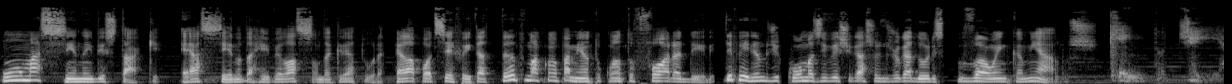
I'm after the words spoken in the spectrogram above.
uma cena em destaque. É a cena da revelação da criatura. Ela pode ser feita tanto no acampamento quanto fora dele, dependendo de como as investigações dos jogadores vão encaminhá-los. Quinto dia.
